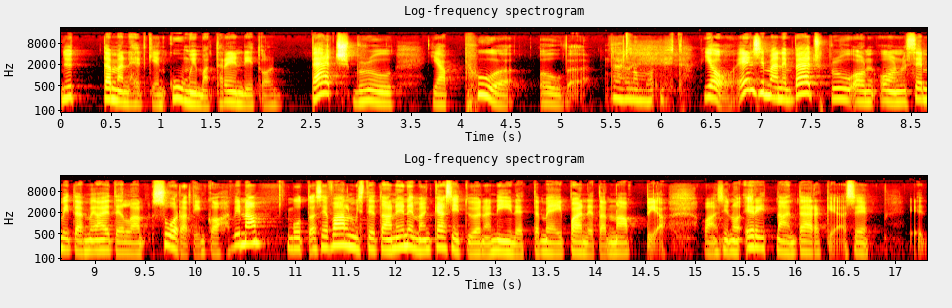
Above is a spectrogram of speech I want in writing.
nyt tämän hetken kuumimmat trendit on batch brew ja pour over. Tämä ei sano mulle yhtään. Joo, ensimmäinen batch brew on, on se, mitä me ajatellaan suodatin kahvina, mutta se valmistetaan enemmän käsityönä niin, että me ei paineta nappia, vaan siinä on erittäin tärkeää se eh,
